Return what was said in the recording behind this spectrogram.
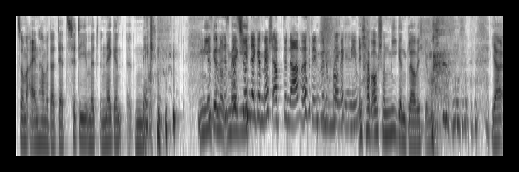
zum einen haben wir da Dead City mit Negan, äh, Negan, Negan ist, und ist Maggie. Ist das schon der gemashuppte Name, den würde vorwegnehmen? Ich habe auch schon Megan, glaube ich, gemacht. ja,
